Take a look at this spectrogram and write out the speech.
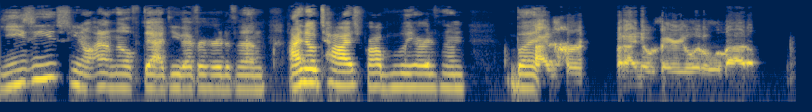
Yeezys. You know, I don't know if Dad you've ever heard of them. I know Ty's probably heard of them, but I've heard, but I know very little about them.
